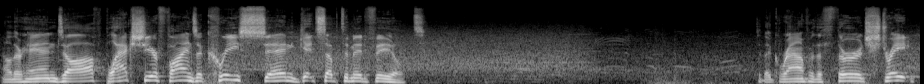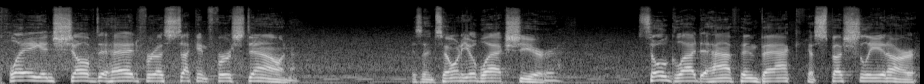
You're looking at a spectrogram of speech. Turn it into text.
Another handoff. Blackshear finds a crease and gets up to midfield. To the ground for the third straight play and shoved ahead for a second first down. Is Antonio Blackshear. So glad to have him back, especially in our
